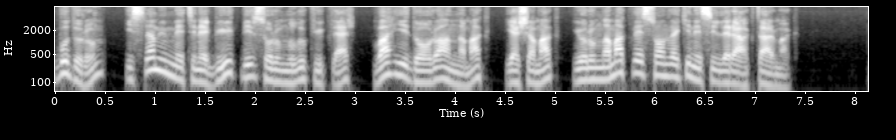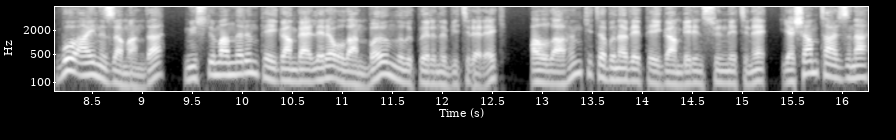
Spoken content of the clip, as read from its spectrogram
Bu durum, İslam ümmetine büyük bir sorumluluk yükler, vahyi doğru anlamak, yaşamak, yorumlamak ve sonraki nesillere aktarmak. Bu aynı zamanda, Müslümanların peygamberlere olan bağımlılıklarını bitirerek, Allah'ın kitabına ve peygamberin sünnetine, yaşam tarzına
